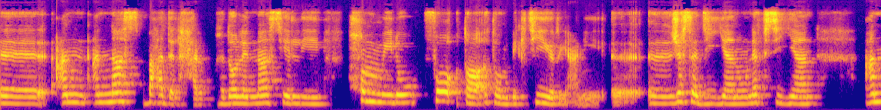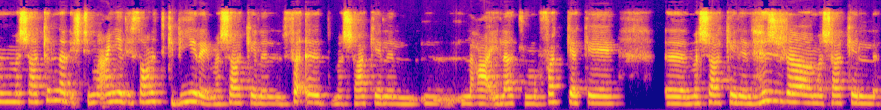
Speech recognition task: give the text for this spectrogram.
أه، عن عن ناس بعد الحرب هدول الناس يلي حملوا فوق طاقتهم بكثير يعني أه، جسديا ونفسيا عن مشاكلنا الاجتماعية اللي صارت كبيرة مشاكل الفقد مشاكل العائلات المفككة مشاكل الهجرة مشاكل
